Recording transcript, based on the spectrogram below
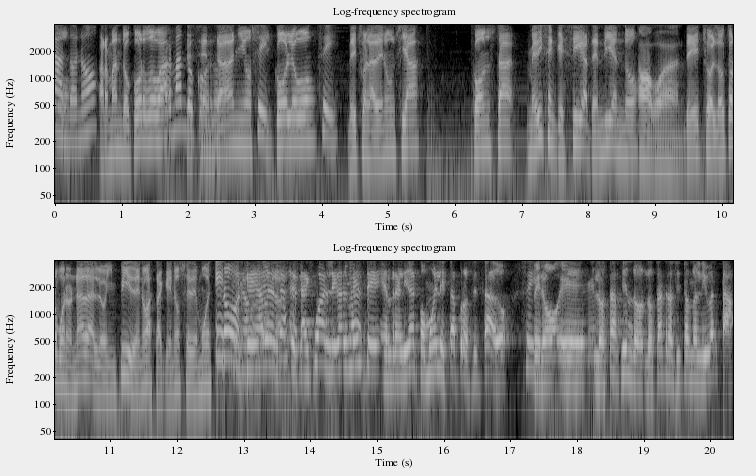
hablando, ¿no? Armando Córdoba, Armando 60 Córdoba. años, Sí. psicólogo. Sí. De hecho, en la denuncia consta, me dicen que sigue atendiendo. Ah, bueno. De hecho, el doctor, bueno, nada lo impide, ¿no? Hasta que no se demuestre. Es- No, es que, no, a ver, tal cual, legalmente, en realidad, como él está procesado, Sí. pero eh, lo está haciendo, lo está transitando en libertad,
